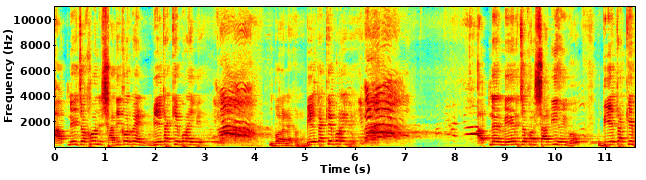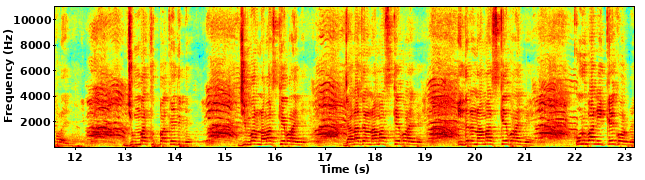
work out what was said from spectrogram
আপনি যখন শাদি করবেন, বিয়েটা কে পড়াইবে? বলেন এখন। বিয়েটা কে পড়াইবে? আপনার মেয়ের যখন শাদি হইব, বিয়েটা কে পড়াইবে? জুম্মার খুতবা কে দিবে? জিম্মার নামাজ কে পড়াইবে? জানাজার নামাজ কে পড়াইবে? ঈদের নামাজ কে পড়াইবে? কুরবানি কে করবে?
